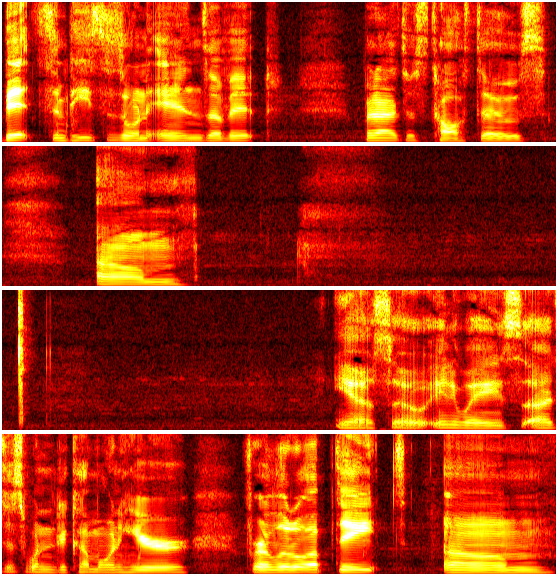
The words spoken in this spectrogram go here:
bits and pieces on the ends of it. But I just tossed those. Um yeah, so anyways, I just wanted to come on here for a little update. Um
